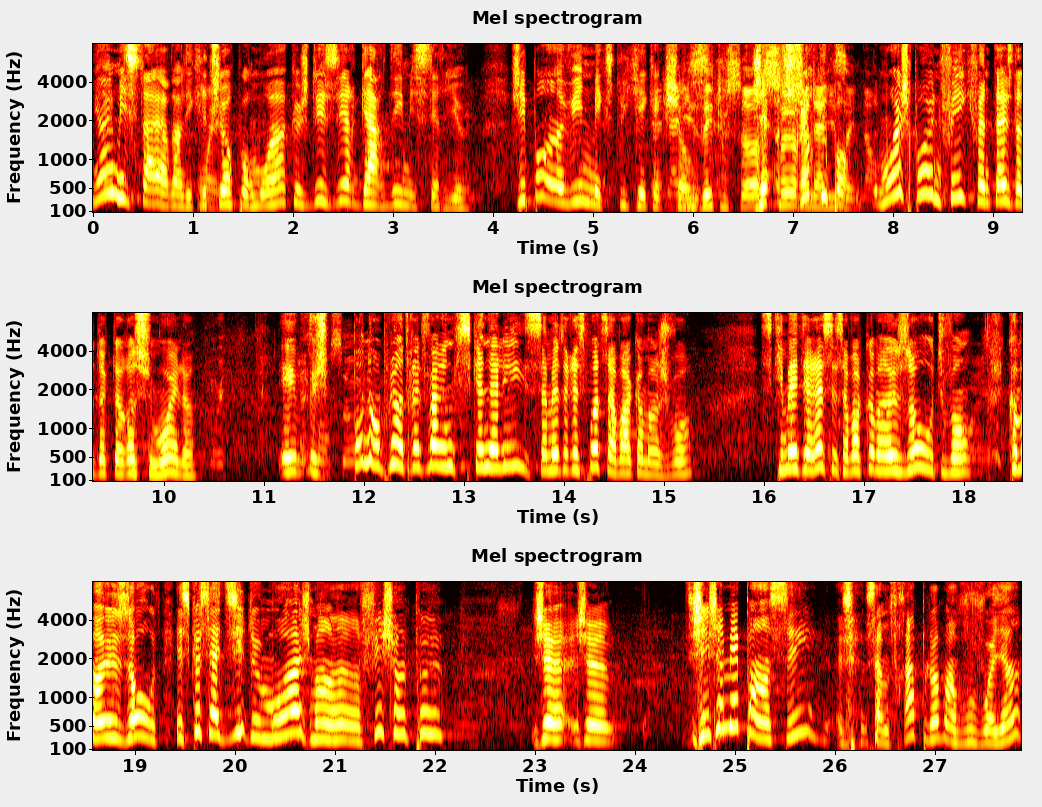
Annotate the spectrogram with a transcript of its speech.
Il y a un mystère dans l'écriture pour moi que je désire garder mystérieux. J'ai pas envie de m'expliquer quelque chose. Analyser tout ça, Je- surtout pas. Non. Moi, je suis pas une fille qui fait une thèse de doctorat sur moi, là. Et je suis pas non plus en train de faire une psychanalyse. Ça m'intéresse pas de savoir comment je vais. Ce qui m'intéresse, c'est savoir comment eux autres vont. Comment eux autres. Est-ce que ça dit de moi? Je m'en fiche un peu. Je, je, j'ai jamais pensé, ça me frappe là en vous voyant,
